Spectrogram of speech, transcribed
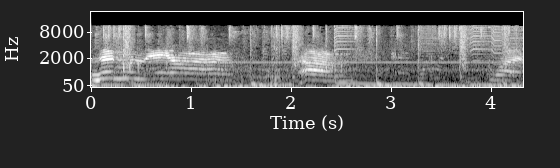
then, then when they um, what?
